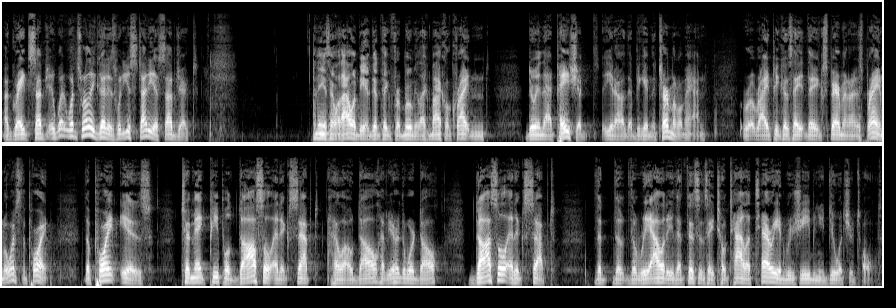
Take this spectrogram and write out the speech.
a great subject. What, what's really good is when you study a subject, and then you say, well, that would be a good thing for a movie, like Michael Crichton doing that patient, you know, that became the Terminal Man, right? Because they they experiment on his brain. But what's the point? The point is to make people docile and accept. Hello, dull. Have you heard the word dull? Docile and accept the, the, the reality that this is a totalitarian regime and you do what you're told.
